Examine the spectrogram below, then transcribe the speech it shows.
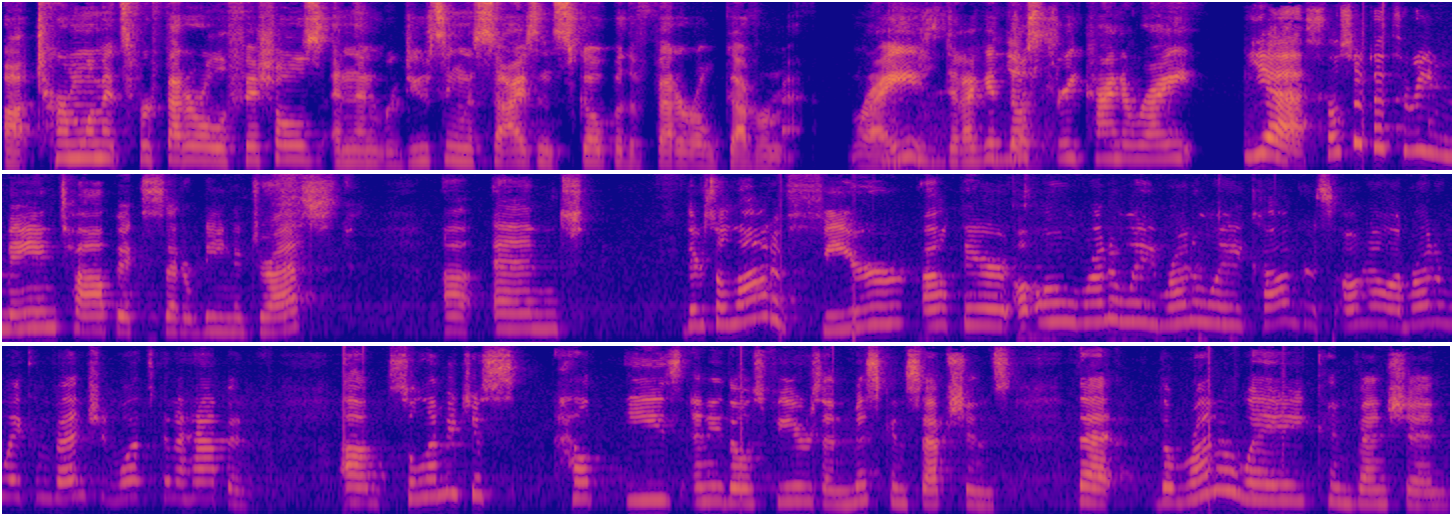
uh, term limits for federal officials and then reducing the size and scope of the federal government, right? Mhm. Did I get those Yes. three kind of right? Yes, those are the three main topics that are being addressed. Uh, and there's a lot of fear out there. Oh, oh, runaway, runaway Congress. Oh no, a runaway convention. What's going to happen? Um, so let me just help ease any of those fears and misconceptions that the runaway convention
